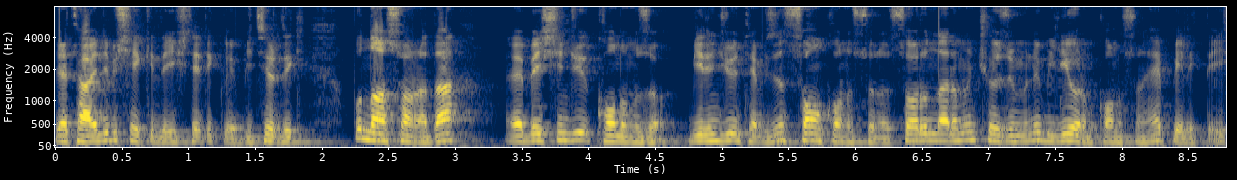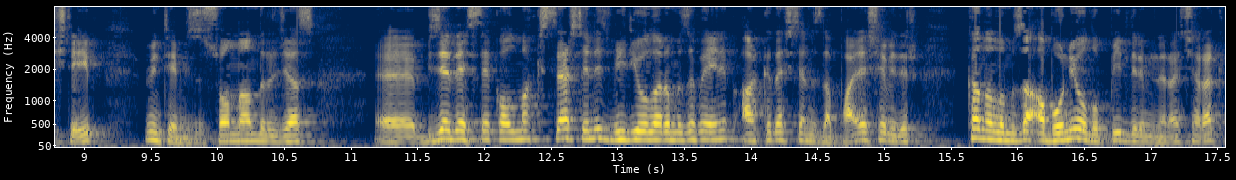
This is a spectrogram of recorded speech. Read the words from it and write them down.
detaylı bir şekilde işledik ve bitirdik. Bundan sonra da e, beşinci konumuzu, birinci ünitemizin son konusunu, sorunlarımın çözümünü biliyorum konusunu hep birlikte işleyip ünitemizi sonlandıracağız. Ee, Bize destek olmak isterseniz videolarımızı beğenip arkadaşlarınızla paylaşabilir. Kanalımıza abone olup bildirimleri açarak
